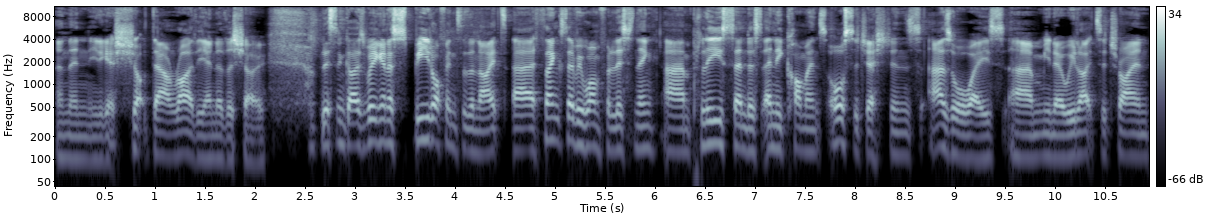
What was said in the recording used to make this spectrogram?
and then you get shot down right at the end of the show. Listen, guys, we're going to speed off into the night. Uh, thanks everyone for listening, and um, please send us any comments or suggestions. As always, um, you know we like to try and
